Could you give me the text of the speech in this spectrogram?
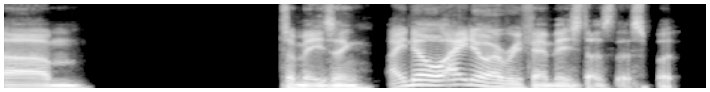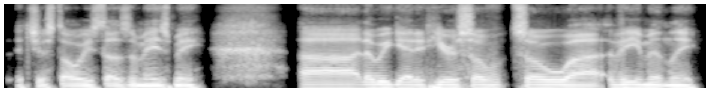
Um, it's amazing. I know, I know every fan base does this, but it just always does amaze me uh, that we get it here so so uh, vehemently.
